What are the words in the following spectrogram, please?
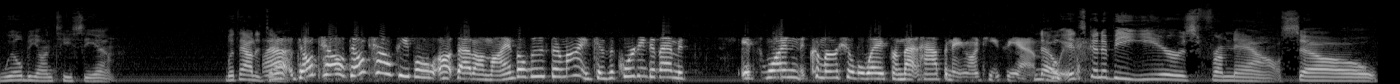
will be on TCM, without a Uh, doubt. don't tell don't tell people uh, that online; they'll lose their mind because according to them, it's it's one commercial away from that happening on TCM. No, it's going to be years from now. So,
